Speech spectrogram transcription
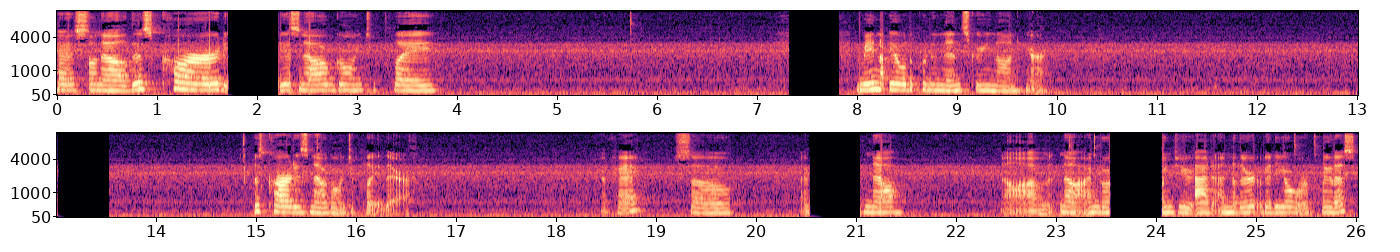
Okay, so now this card is now going to play. May not be able to put an end screen on here. This card is now going to play there. Okay, so I've now, um, now I'm going to add another video or playlist.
